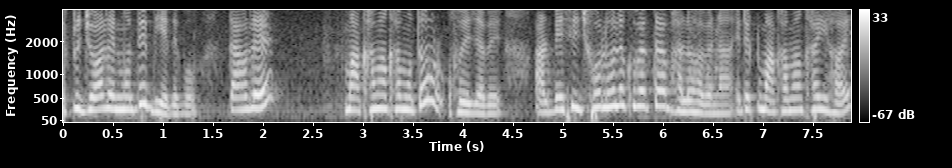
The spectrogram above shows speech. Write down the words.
একটু জল এর মধ্যে দিয়ে দেবো। তাহলে মাখা মাখা মতো হয়ে যাবে। আর বেশি ঝোল হলে খুব একটা ভালো হবে না। এটা একটু মাখা মাখাই হয়।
